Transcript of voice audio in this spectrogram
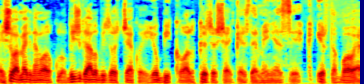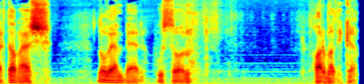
egy soha meg nem alakuló vizsgálóbizottság, hogy a jobbikkal közösen kezdeményezzék, írta Bauer Tamás november 23-án.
